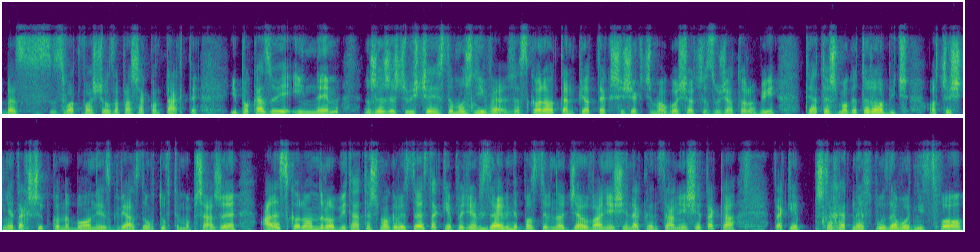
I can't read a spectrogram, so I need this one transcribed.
bez, z łatwością zaprasza kontakty i pokazuje innym, że rzeczywiście jest to możliwe, że skoro ten Piotrek, Krzysiek, czy Małgosia, czy Zuzia to robi, to ja też mogę to robić. Oczywiście nie tak szybko, no bo on jest gwiazdą tu w tym obszarze, ale skoro on robi, to ja też mogę. Więc to jest takie, powiedziałem, wzajemne mhm. pozytywne oddziaływanie się, nakręcanie się, taka, takie szlachetne współzawodnictwo,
